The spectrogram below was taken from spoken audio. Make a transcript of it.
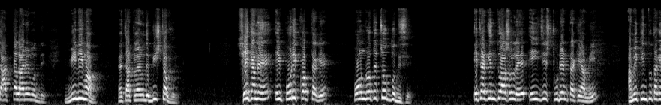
চারটা লাইনের মধ্যে মিনিমাম চারটা লাইনের মধ্যে বিশটা ভুল। সেইখানে এই পরীক্ষকটাকে পনেরোতে চোদ্দ দিছে। এটা কিন্তু আসলে এই যে স্টুডেন্টটাকে আমি আমি কিন্তু তাকে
